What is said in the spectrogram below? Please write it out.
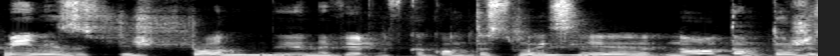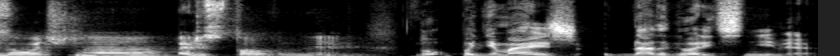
менее защищенные, наверное, в каком-то смысле, но там тоже заочно арестованные. Ну, понимаешь, надо говорить с ними,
